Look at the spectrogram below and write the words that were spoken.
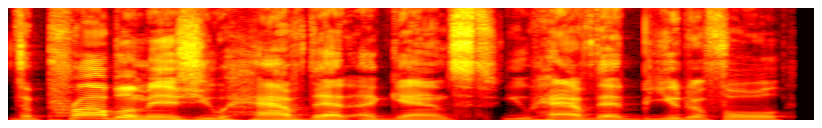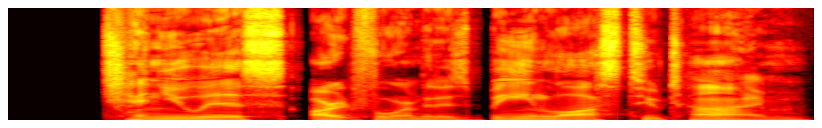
The problem is you have that against, you have that beautiful, tenuous art form that is being lost to time.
